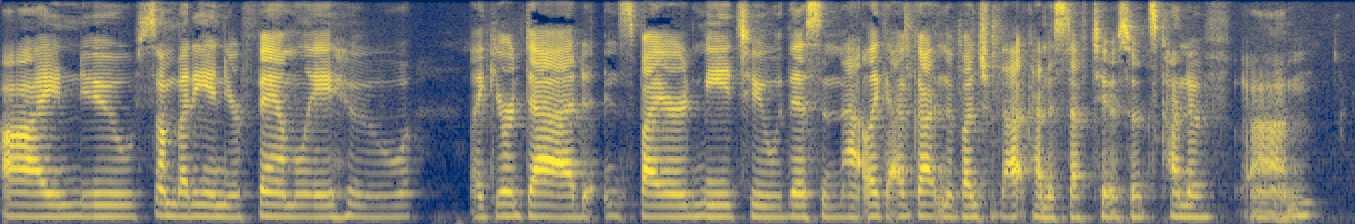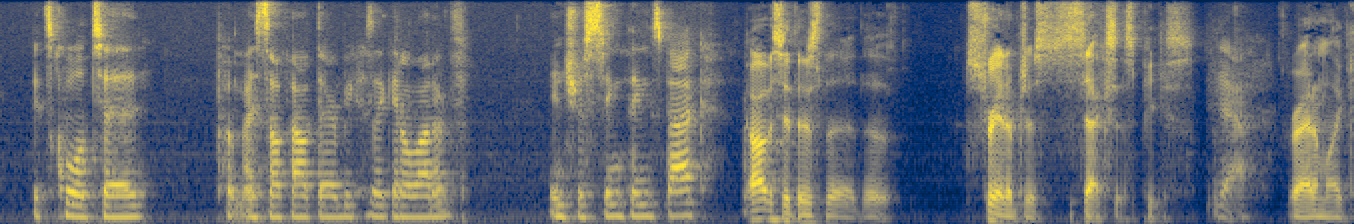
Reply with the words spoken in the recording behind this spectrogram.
i knew somebody in your family who like your dad inspired me to this and that. Like i've gotten a bunch of that kind of stuff too. So it's kind of um it's cool to put myself out there because i get a lot of interesting things back Obviously, there's the the straight up just sexist piece, yeah right? I'm like,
